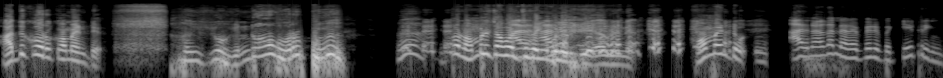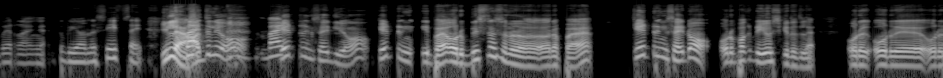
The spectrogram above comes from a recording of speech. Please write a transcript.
அதுக்கு ஒரு காமெண்ட். "ஐயோ! என்ன உரப்பு! அ இப்ப நம்மள அது சாவடிச்சுருவாய்ங்க அது போல இருக்கு" அப்படின்னு. காமெண்ட் அதனால தான் நெறைய பேர் இப்ப கேட்டரிங் போயிடுறாங்க. To be on the safe side. இல்ல அதுலயும் கேட்டரிங் சைட்லயும் கேட்டரிங் இப்ப ஒரு பிசினஸ் வரப்ப, கேட்டரிங் சைடும் ஒரு பக்கத்து யோசிக்கிறது இல்ல. ஒரு ஒரு ஒரு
